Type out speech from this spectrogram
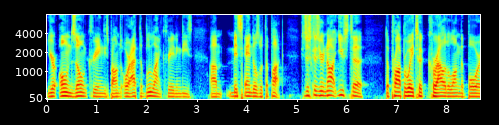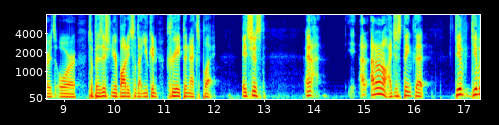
your own zone creating these problems or at the blue line creating these um, mishandles with the puck. Just because you're not used to the proper way to corral it along the boards or to position your body so that you can create the next play. It's just, and I, I, I don't know. I just think that give give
